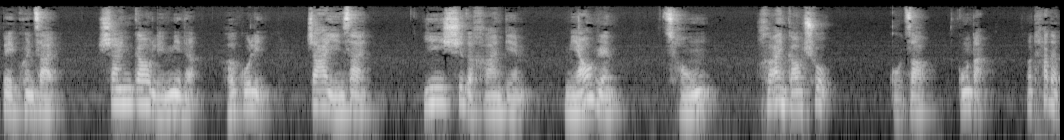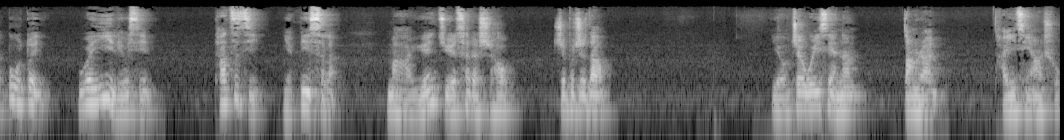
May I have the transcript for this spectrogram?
被困在山高林密的河谷里，扎营在阴湿的河岸边。苗人从河岸高处鼓噪攻打，而他的部队瘟疫流行，他自己也病死了。马原决策的时候，知不知道有这危险呢？当然，他一清二楚。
